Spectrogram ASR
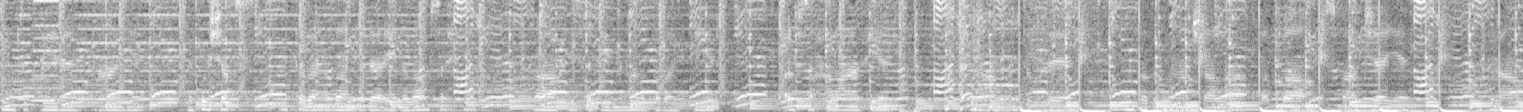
قيمته كبيرة عالية لكل شخص يتبع نظام غذائي نظام صحي راح يستفيد من هذا الطبق كتير ألف صحة وعافية كل عام وأنتم بخير انتظرونا إن شاء الله أطباق ووصفات جاية كل عام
